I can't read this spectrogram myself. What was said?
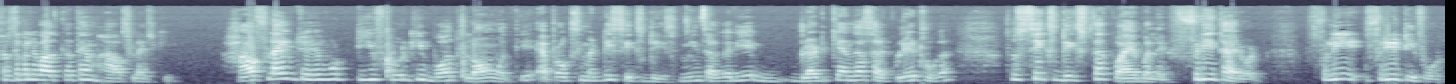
सबसे पहले बात करते हैं हम हाफ़ लाइफ की। हाफ़ लाइफ जो है वो टी फोर की बहुत लॉन्ग होती है अप्रोक्सीमेटली सिक्स डेज़ मीन्स अगर ये ब्लड के अंदर सर्कुलेट होगा तो सिक्स डेज़ तक वायबल है। Free thyroid free free T four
